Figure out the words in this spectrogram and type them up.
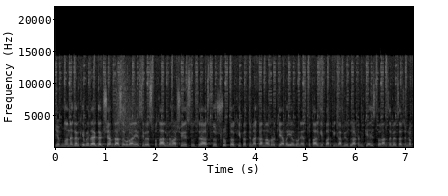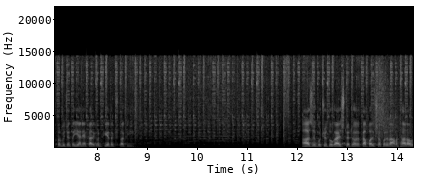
यमुनानगर के विधायक घनश्याम दास अरोड़ा ने सिविल अस्पताल में महर्षि सुश्रुत की प्रतिमा का अनावरण किया। वही उन्होंने अस्पताल की पार्किंग का भी उद्घाटन किया। इस दौरान सिविल सर्जन डॉक्टर विजय तैया ने कार्यक्रम की अध्यक्षता की। आज घोषित होगा स्टेट का परीक्षा परिणाम अठारह और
